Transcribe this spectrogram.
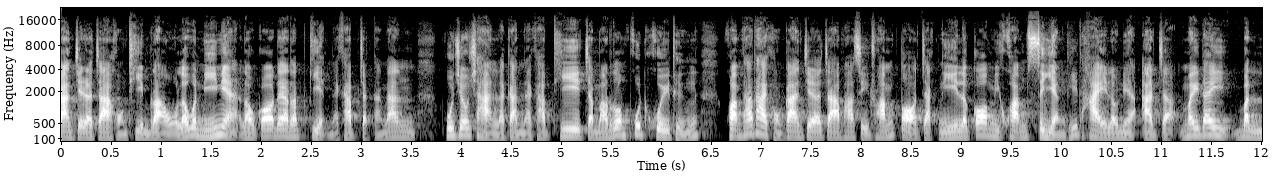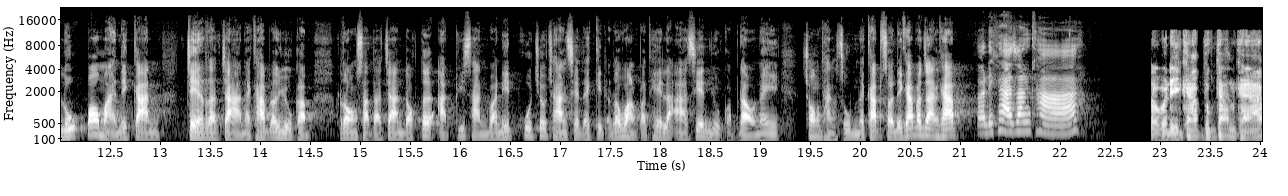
การเจรจาของทีมเรา แล้ววันนี้เนี่ยเราก็ได้รับเกียรตินะครับจากทางด้านผู้เชี่ยวชาญแล้วกันนะครับที่จะมาร่วมพูดคุยถึงความท้าทายของการเจรจาภาษีทรัมป์ต่อจากนี้ แล้วก็มีความเสี่ยงที่ไทยเราเนี่ยอาจจะไม่ได้บรรลุเป้าหมายในการเจรจานะครับเราอยู่กับรองศาสตราจารย์ดรอัดพิสารวานิชผู้เชี่ยวชาญเศรษฐกิจระหว่างประเทศและอาเซียนอยู่กับเราในช่องทางซูมนะครับสวัสดีครับอาจารย์ครับสวัสดีค่ะอาจารย์คะสวัสดีครับทุกท่านครับ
